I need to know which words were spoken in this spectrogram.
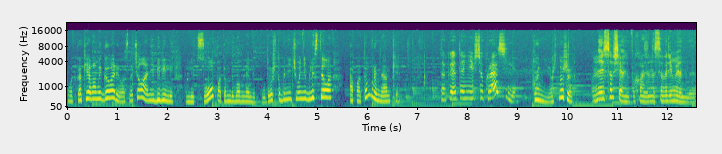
Вот, как я вам и говорила, сначала они белили лицо, потом добавляли пудру, чтобы ничего не блестело, а потом румянки. Так это они все красили? Конечно же. Они совсем не похожи на современные.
